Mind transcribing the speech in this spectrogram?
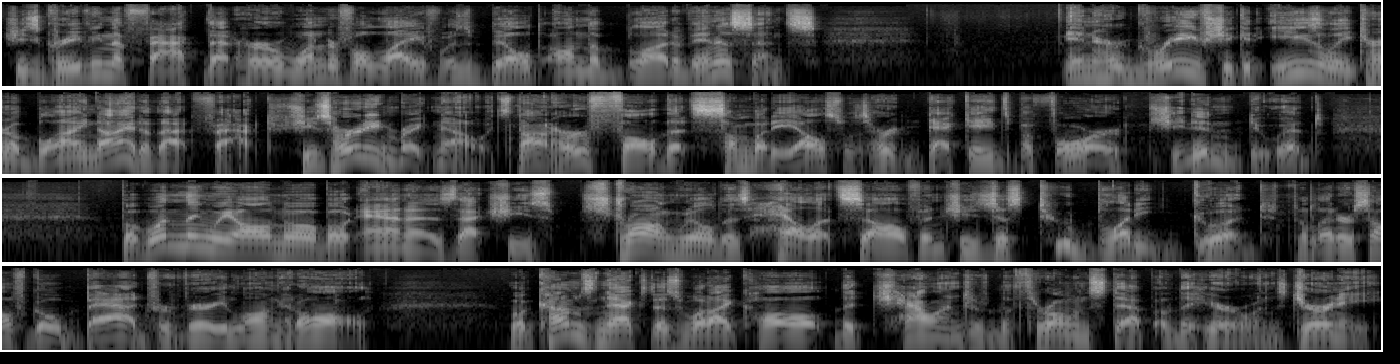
She's grieving the fact that her wonderful life was built on the blood of innocence. In her grief, she could easily turn a blind eye to that fact. She's hurting right now. It's not her fault that somebody else was hurt decades before. She didn't do it. But one thing we all know about Anna is that she's strong willed as hell itself, and she's just too bloody good to let herself go bad for very long at all. What comes next is what I call the challenge of the throne step of the heroine's journey.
